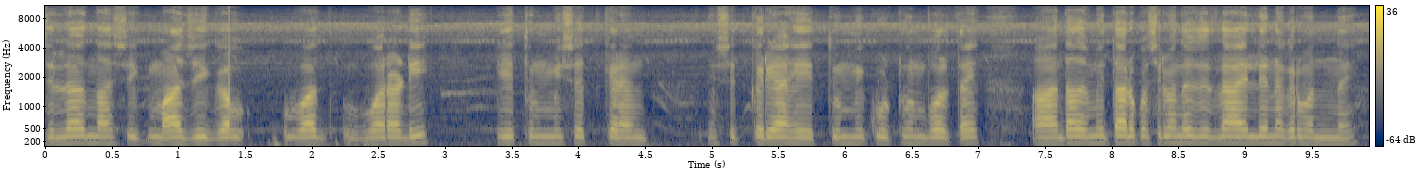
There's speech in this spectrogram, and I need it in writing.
जिल्हा नाशिक. माझे गाव वाद वराडी येथून मी शेतकऱ्यां शेतकरी आहे तुम्ही कुठून बोलताय? दादा मी तालुका श्रीगोंदा जिल्हा अहिल्यानगरमधून आहे.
